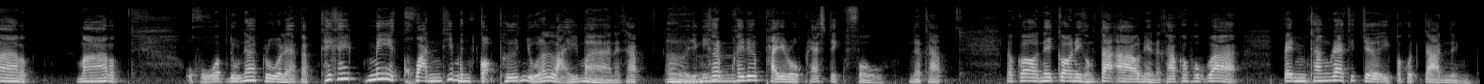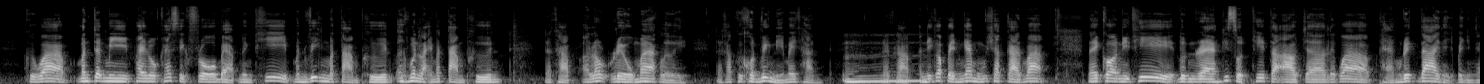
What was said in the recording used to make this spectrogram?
มาแบบมาแบบโอ้โหแบบดูน่ากลัวเลยอะแบบคล้ายๆ เมฆควันที่มันเกาะพื้นอยู่แล้วไหลมานะครับ เอออย่างนี้เขาให้เรียก pyroclastic flow นะครับแล้วก็ในกรณีของตาอาวเนี่ยนะครับเขาพบว่าเป็นครั้งแรกที่เจออีกปรากฏการณ์หนึ่ง คือว่ามันจะมี pyroclastic flow แบบหนึ่งที่มันวิ่งมาตามพื้นเออมันไหลมาตามพื้นนะครับอะแล้วเร็วมากเลยนะครับคือคนวิ่งหนีไม่ทันอืมนะครับอันนี้ก็เป็นแง่มุมวิชาการว่า ในกรณีที่รุนแรงที่สุดที่ตาอาวจะเรียกว่าแผงฤทธิ์ได้เนี่ยจะเป็นยังไง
